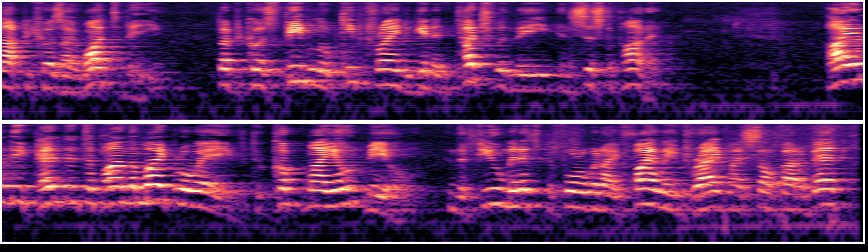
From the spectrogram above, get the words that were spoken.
not because I want to be, but because people who keep trying to get in touch with me insist upon it. I am dependent upon the microwave to cook my oatmeal in the few minutes before when I finally drag myself out of bed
